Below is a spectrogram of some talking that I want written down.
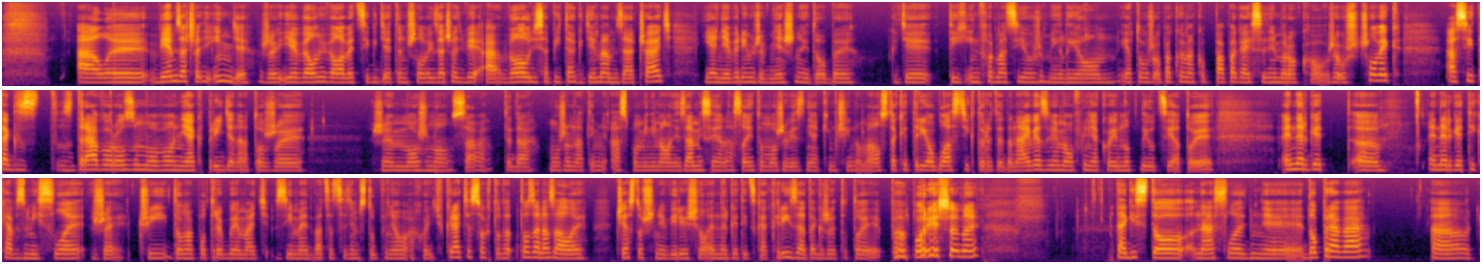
ale viem začať inde, že je veľmi veľa vecí, kde ten človek začať vie a veľa ľudí sa pýta, kde mám začať. Ja neverím, že v dnešnej dobe kde tých informácií je už milión. Ja to už opakujem ako papagaj 7 rokov, že už človek asi tak zdravo, rozumovo nejak príde na to, že, že možno sa teda môžem na tým aspoň minimálne zamyslieť a následne to môže viesť nejakým činom. Ale sú také tri oblasti, ktoré teda najviac vieme ovplyvniť ako jednotlivci a to je energet, uh, energetika v zmysle, že či doma potrebuje mať v zime 27 stupňov a chodiť v kráťasoch. To, to za nás ale čiastočne vyriešila energetická kríza, takže toto je poriešené. Takisto následne doprava,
